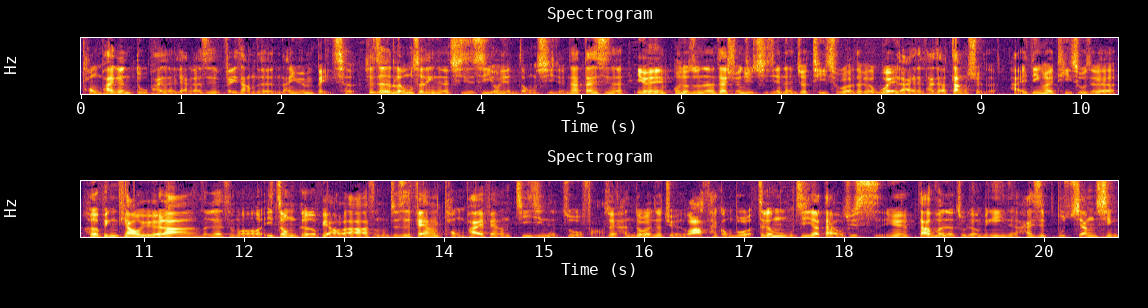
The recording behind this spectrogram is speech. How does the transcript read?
统派跟独派呢两个是非常的南辕北辙，所以这个人物设定呢其实是有点东西的。那但是呢，因为洪秀柱呢在选举期间呢就提出了这个未来呢他只要当选了，他一定会提出这个和平条约啦，这个什么一中各表啦，什么就是非常统派、非常激进的做法。所以很多人就觉得哇太恐怖了，这个母鸡要带我去死。因为大部分的主流民意呢还是不相信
